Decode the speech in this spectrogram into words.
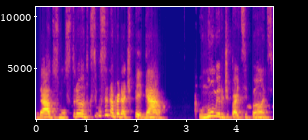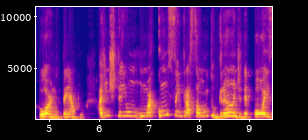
dados mostrando que se você, na verdade, pegar o número de participantes por no tempo, a gente tem um, uma concentração muito grande depois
